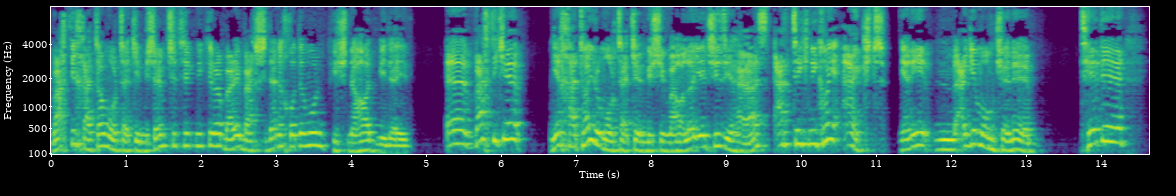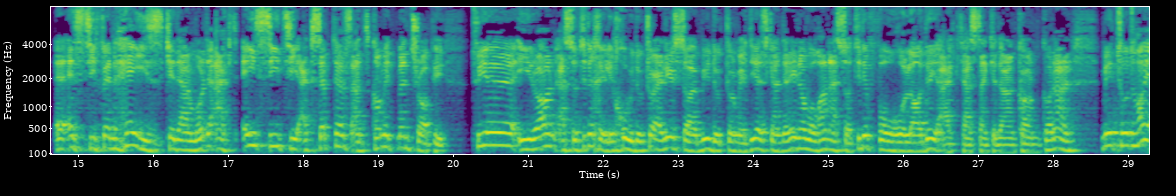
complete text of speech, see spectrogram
وقتی خطا مرتکب میشیم چه تکنیکی رو برای بخشیدن خودمون پیشنهاد می‌دهید. وقتی که یه خطایی رو مرتکب میشیم و حالا یه چیزی هست. از تکنیک های ACT یعنی اگه ممکنه تد استیون هیز که در مورد ACT, ACT Acceptance and Commitment Therapy توی ایران اساتید خیلی خوبی دکتر علی صاحبی دکتر مهدی اسکندری اینا واقعا اساتید فوق العاده ACT هستن که دارن کار می‌کنن. متدهای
